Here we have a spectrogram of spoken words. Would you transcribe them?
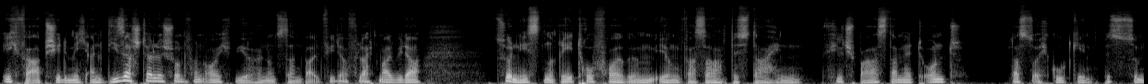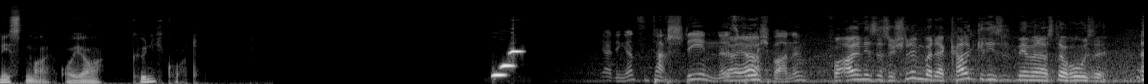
ich verabschiede mich an dieser Stelle schon von euch. Wir hören uns dann bald wieder. Vielleicht mal wieder zur nächsten Retro-Folge im Irgendwasser. Bis dahin viel Spaß damit und lasst es euch gut gehen. Bis zum nächsten Mal. Euer König Kurt. Ja, den ganzen Tag stehen, ne? Ja, ist ja. furchtbar, ne? Vor allem ist es so schlimm, weil der Kalk rieselt mir immer aus der Hose.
